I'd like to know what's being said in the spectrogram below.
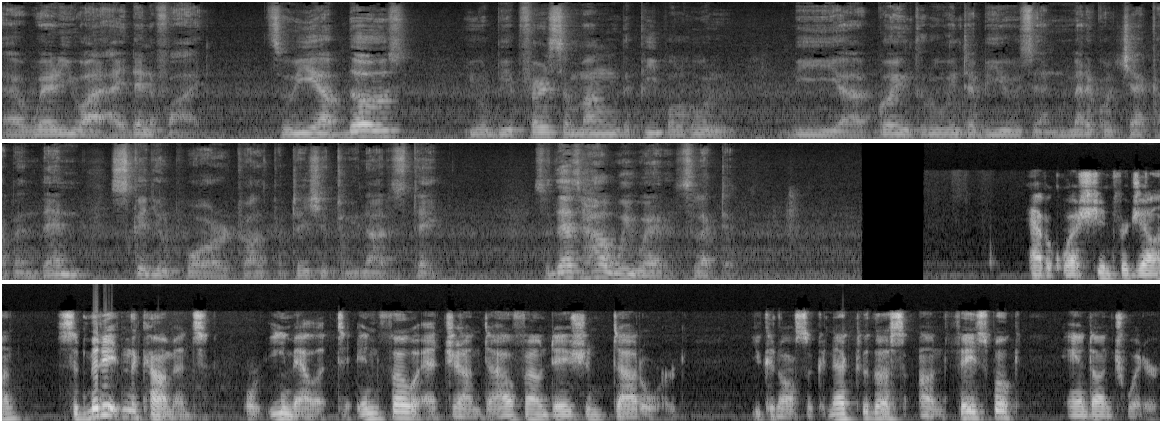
uh, where you are identified. So you have those you will be first among the people who will be uh, going through interviews and medical checkup and then scheduled for transportation to the United States. So that's how we were selected. Have a question for John? Submit it in the comments or email it to info at johndaufoundation.org you can also connect with us on Facebook and on Twitter.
